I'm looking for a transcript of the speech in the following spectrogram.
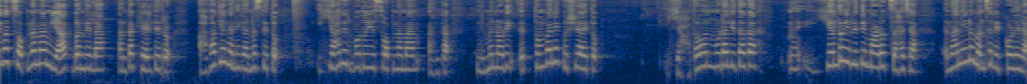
ಇವತ್ತು ಸ್ವಪ್ನ ಮ್ಯಾಮ್ ಯಾಕೆ ಬಂದಿಲ್ಲ ಅಂತ ಕೇಳ್ತಿದ್ರು. ಆವಾಗಲೇ ನನಗೆ ಅನ್ನಿಸ್ತಿತ್ತು. ಯಾರಿರ್ಬೋದು ಈ ಸ್ವಪ್ನ ಮ್ಯಾಮ್ ಅಂತ. ನಿಮ್ಮನ್ನು ನೋಡಿ ತುಂಬಾ ಖುಷಿ ಆಯಿತು. ಯಾವುದೋ ಒಂದು ಮೂಡಲ್ಲಿದ್ದಾಗ ಎಲ್ಲರೂ ಈ ರೀತಿ ಮಾಡೋದು ಸಹಜ. ನಾನೇನು ಮನಸ್ಸಲ್ಲಿ ಇಟ್ಕೊಳ್ಳಿಲ್ಲ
